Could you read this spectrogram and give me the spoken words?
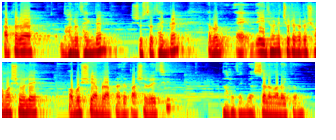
আপনারা ভালো থাকবেন, সুস্থ থাকবেন এবং এই ধরনের ছোটোখাটো সমস্যা হলে অবশ্যই আমরা আপনাদের পাশে রয়েছি। ভালো থাকবেন, আসসালামু আলাইকুম।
